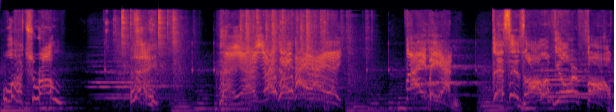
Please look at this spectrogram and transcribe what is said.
What's wrong? Hey. Hey, hey, hey, hey, hey, hey! Fabian! This is all of your fault!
